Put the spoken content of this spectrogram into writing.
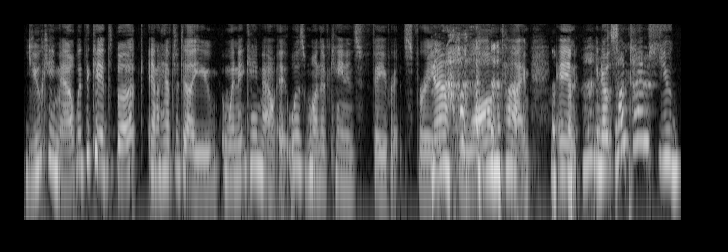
You came out with the kids book and i have to tell you when it came out it was one of Canaan's favorites for a long time. And you know sometimes you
